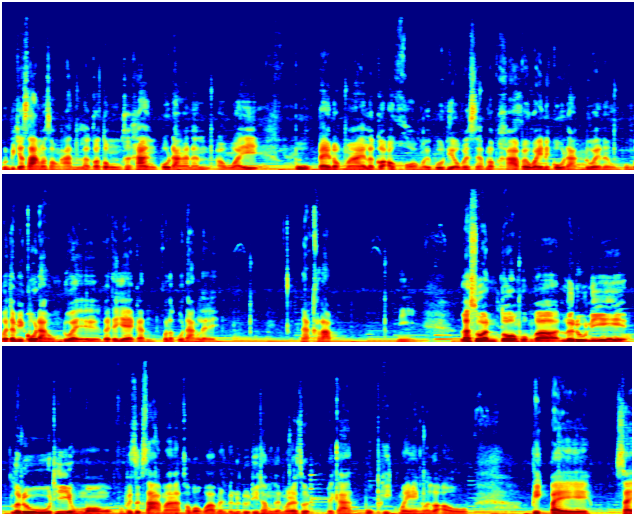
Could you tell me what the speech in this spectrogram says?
คุณพิกจะสร้างมา 2 อัน แล้วก็ตรงข้างๆโกดังอันนั้น เอาไว้ปลูกแปลงดอกไม้ แล้วก็เอาของไว้พวกที่เอาไว้สำหรับค้าไปไว้ในโกดังด้วยนะผมผมก็จะมีโกดังผมด้วยเออก็จะแยกกันคนละโกดังเลยนะครับนี่แล้วส่วนตัวของผมก็ฤดูนี้ฤดูที่ผมมองผมไปศึกษามาเขาบอกว่ามันเป็นฤดูที่ทำเงินมากที่สุดโดยการปลูกพริกแมงแล้วก็เอาพริกไปใส่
